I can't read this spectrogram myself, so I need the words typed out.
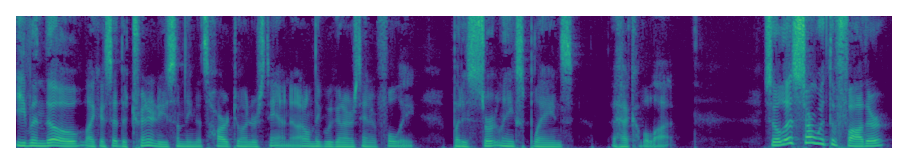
Even though, like I said, the Trinity is something that's hard to understand. I don't think we can understand it fully, but it certainly explains a heck of a lot. So let's start with the Father.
